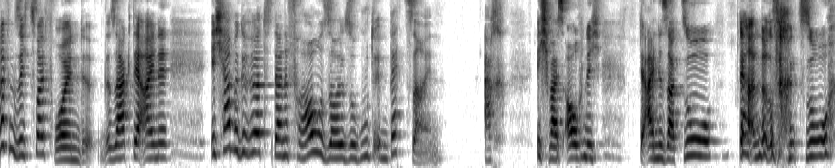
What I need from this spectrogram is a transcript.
treffen sich zwei Freunde. Da sagt der eine, ich habe gehört, deine Frau soll so gut im Bett sein. Ach, ich weiß auch nicht. Der eine sagt so, der andere sagt so.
